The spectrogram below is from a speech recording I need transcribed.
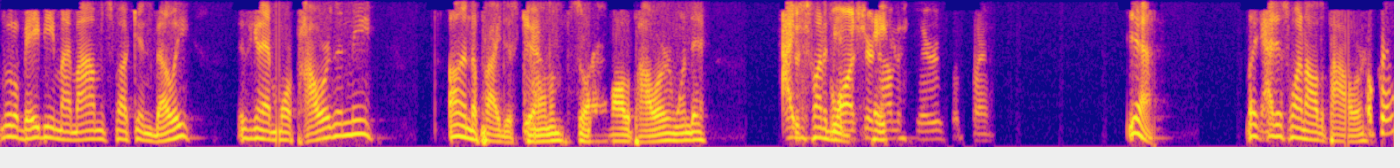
little baby in my mom's fucking belly is going to have more power than me, I'll end up probably just Yeah. killing him so I have all the power one day. I just, want to be launch her down the stairs. That's fine. Yeah. Like I just want all the power. Okay.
